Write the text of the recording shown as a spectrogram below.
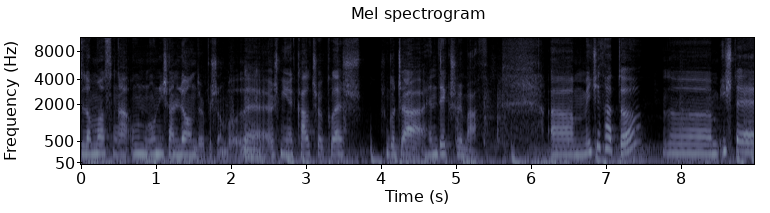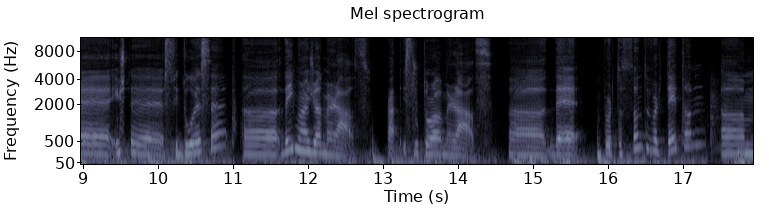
sidomos nga unë unë isha në Londër për shembull dhe mm. është një culture clash Goxha hendek shumë i madh. Ëm uh, megjithatë, uh, ishte ishte sfiduese uh, dhe i mora gjërat me radhë. Pra, i strukturova me radhë. Uh, dhe për të thënë të vërtetën, um,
